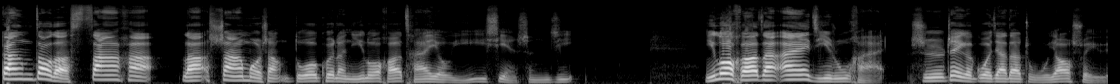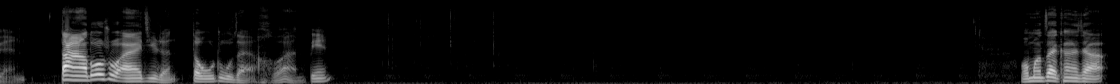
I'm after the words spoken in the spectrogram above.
干燥的撒哈拉沙漠上，多亏了尼罗河才有一线生机。尼罗河在埃及入海，是这个国家的主要水源，大多数埃及人都住在河岸边。我们再看一下。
